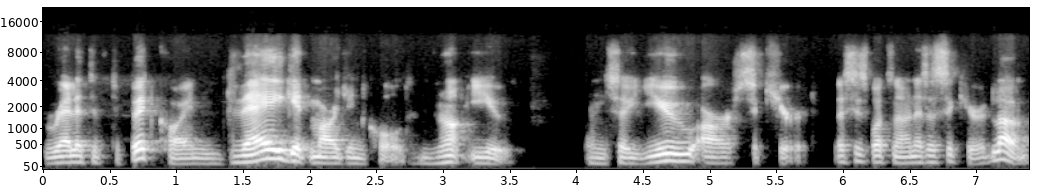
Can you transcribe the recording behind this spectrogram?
relative to Bitcoin, they get margin called, not you. And so you are secured. This is what's known as a secured loan.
